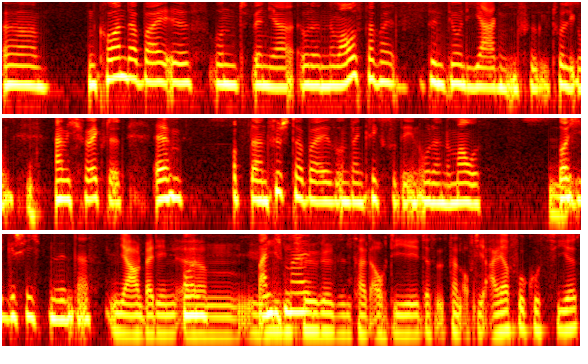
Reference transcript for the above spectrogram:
äh, ein Korn dabei ist und wenn ja, oder eine Maus dabei, sind nur die jagenden Vögel, Entschuldigung, habe ich verwechselt. Ähm, ob da ein Fisch dabei ist und dann kriegst du den oder eine Maus. Mhm. Solche Geschichten sind das. Ja, und bei den Und ähm, Wiesenvögeln sind es halt auch die, das ist dann auf die Eier fokussiert.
